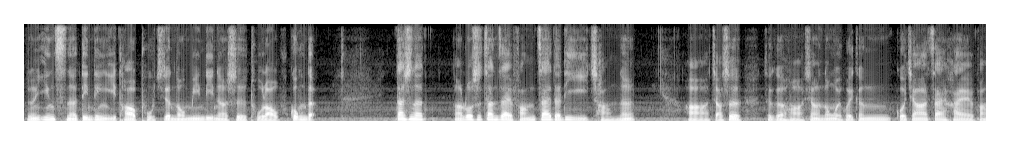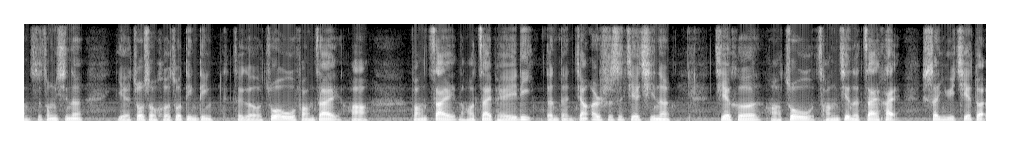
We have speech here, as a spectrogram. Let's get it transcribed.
嗯，因此呢，定定一套普及的农民历呢是徒劳无功的。但是呢，啊，若是站在防灾的立场呢？啊，假设这个哈，像农委会跟国家灾害防治中心呢，也着手合作，定定这个作物防灾啊、防灾，然后栽培力等等，将二十四节气呢结合啊作物常见的灾害生育阶段，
